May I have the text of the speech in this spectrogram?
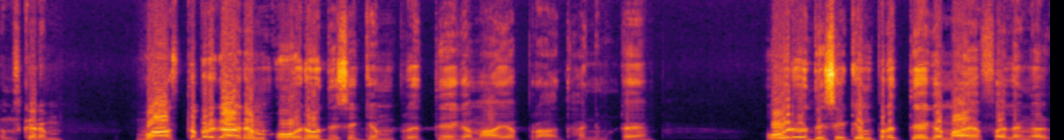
നമസ്കാരം. വാസ്തുപ്രകാരം ഓരോ ദിശയ്ക്കും പ്രത്യേകമായ പ്രാധാന്യമുണ്ട്. ഓരോ ദിശയ്ക്കും പ്രത്യേകമായ ഫലങ്ങൾ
